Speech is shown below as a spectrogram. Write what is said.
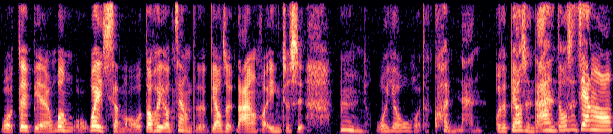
我对别人问我为什么，我都会用这样子的标准答案回应，就是嗯，我有我的困难，我的标准答案都是这样哦。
